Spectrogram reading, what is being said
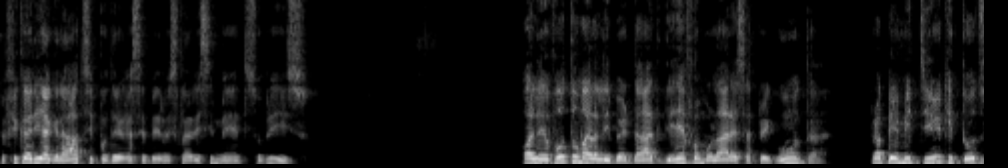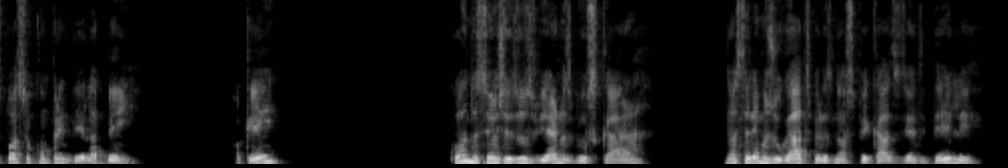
Eu ficaria grato se puder receber um esclarecimento sobre isso. Olha, eu vou tomar a liberdade de reformular essa pergunta para permitir que todos possam compreendê-la bem. Ok? Quando o Senhor Jesus vier nos buscar, nós seremos julgados pelos nossos pecados diante dele?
